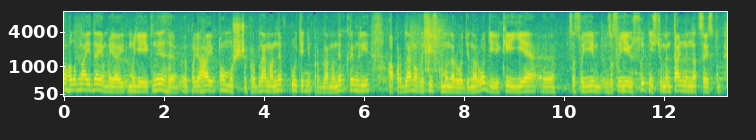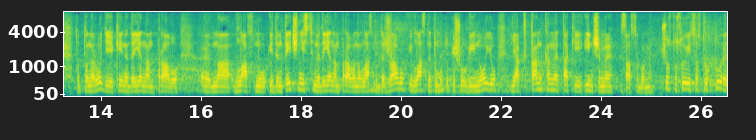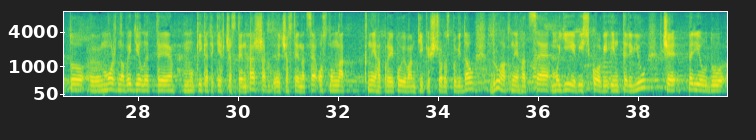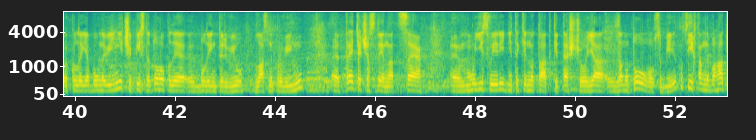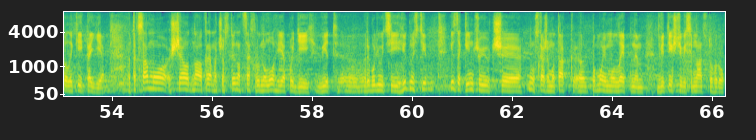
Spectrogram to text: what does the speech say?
Ну, Головна ідея моєї, книги е, полягає в тому, що проблема не в Путіні, проблема не в Кремлі, а проблема в російському народі. Народі, який є е, за, своїм, за своєю сутністю ментальним нацистом. Тобто народі, який не дає нам право на власну ідентичність, не дає нам право на власну державу, і власне тому то пішов війною як танками, так і іншими засобами. Що стосується структури, то е, можна виділити ну, кілька таких частин. Перша е, частина це основна. Книга, про яку я вам тільки що розповідав. Друга книга це мої військові інтерв'ю чи періоду, е, коли я був на війні, чи після того, коли е, були інтерв'ю власне про війну. Е, Третя частина це е, мої своєрідні такі нотатки, те, що я занотовував собі. Ну, їх там небагато, але кілька є. Так само ще одна окрема частина це хронологія подій від е, революції гідності і закінчуючи, ну скажімо так, по-моєму, липнем 2018 року.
